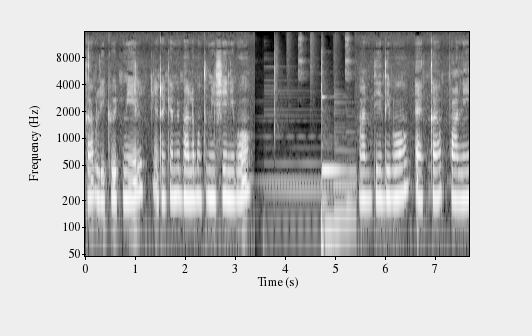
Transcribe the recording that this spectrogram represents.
কাপ লিকুইড মিল এটাকে আমি ভালো মতো মিশিয়ে নিব। আর দিয়ে দিব এক কাপ পানি।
